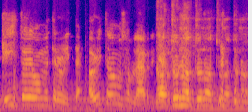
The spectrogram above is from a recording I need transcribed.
¿Qué historia voy a meter ahorita? Ahorita vamos a hablar. No, tú no, tú no, tú no, tú no.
